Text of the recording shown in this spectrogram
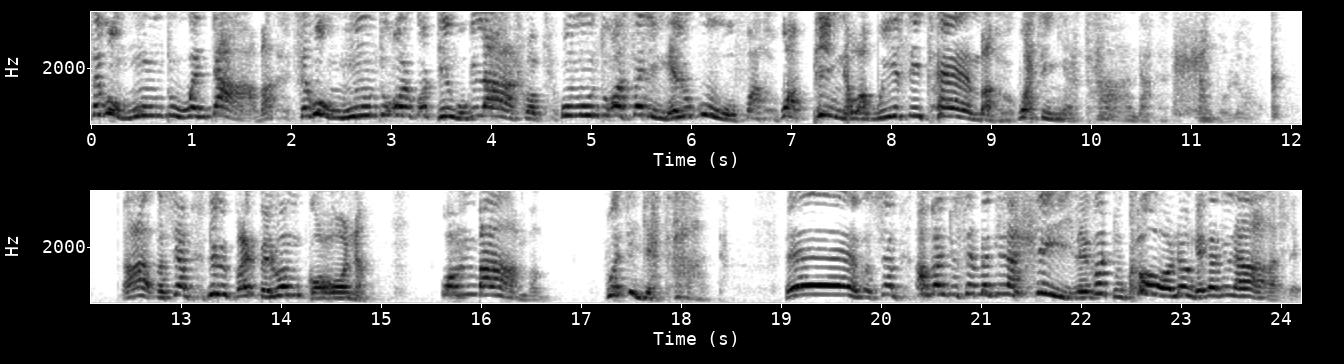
Sekuwumuntu wentaba sekuwumuntu odinga ukulahlwa umuntu oselingela ukufa waphinda wabuyisa ithemba ithemba wathi ngiyathanda hlambuluka ah ngasiyami likwibhayibheli wamgona wambamba wathi ngiyathanda Hey Nkosi yami abantu sebekulahlile kodwa ukhona ongeke kulahle.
